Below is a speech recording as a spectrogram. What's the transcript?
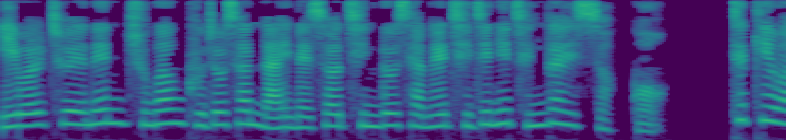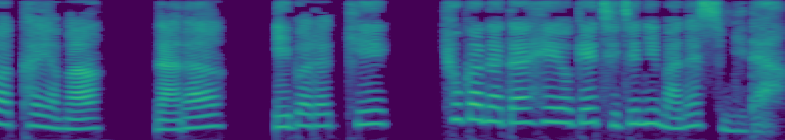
2월 초에는 중앙구조선 라인에서 진도 3의 지진이 증가했었고 특히 와카야마, 나라, 이바라키, 효가나다 해역의 지진이 많았습니다.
